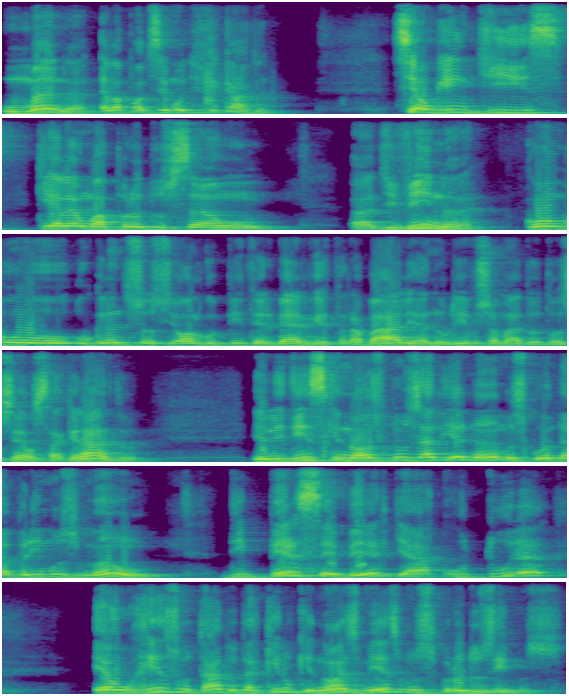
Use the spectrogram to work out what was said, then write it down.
humana, ela pode ser modificada. Se alguém diz que ela é uma produção uh, divina, como o grande sociólogo Peter Berger trabalha no livro chamado Do Céu Sagrado, ele diz que nós nos alienamos quando abrimos mão de perceber que a cultura é o resultado daquilo que nós mesmos produzimos.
